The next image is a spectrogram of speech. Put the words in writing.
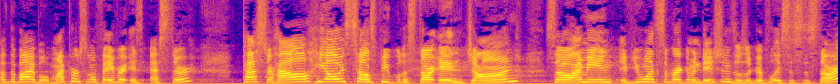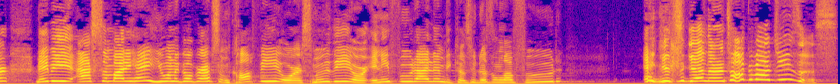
of the Bible. My personal favorite is Esther. Pastor Hal, he always tells people to start in John. So, I mean, if you want some recommendations, those are good places to start. Maybe ask somebody, hey, you want to go grab some coffee or a smoothie or any food item because who doesn't love food? And get together and talk about Jesus.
